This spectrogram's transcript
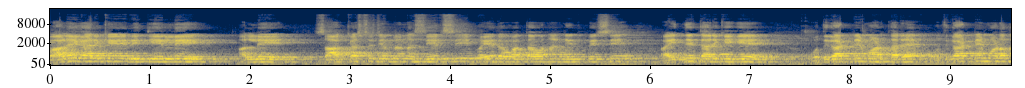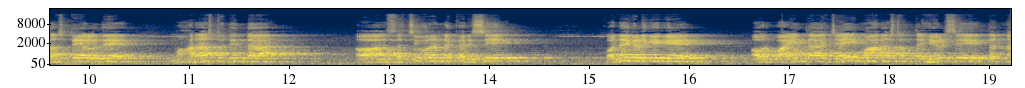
ಪಾಳೆಗಾರಿಕೆ ರೀತಿಯಲ್ಲಿ ಅಲ್ಲಿ ಸಾಕಷ್ಟು ಜನರನ್ನು ಸೇರಿಸಿ ಭಯದ ವಾತಾವರಣ ನಿರ್ಮಿಸಿ ಐದನೇ ತಾರೀಕಿಗೆ ಉದ್ಘಾಟನೆ ಮಾಡ್ತಾರೆ. ಉದ್ಘಾಟನೆ ಮಾಡೋದು ಅಷ್ಟೇ ಅಲ್ಲದೆ ಮಹಾರಾಷ್ಟ್ರದಿಂದ ಸಚಿವರನ್ನು ಕರೆಸಿ ಕೊನೆಗಳಿಗೆಗೆ ಅವ್ರ ಬಾಯಿಂದ ಜೈ ಮಹಾರಾಷ್ಟ್ರ ಅಂತ ಹೇಳಿಸಿ ತನ್ನ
